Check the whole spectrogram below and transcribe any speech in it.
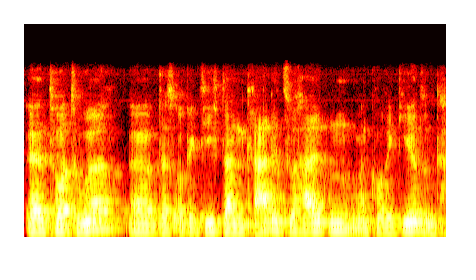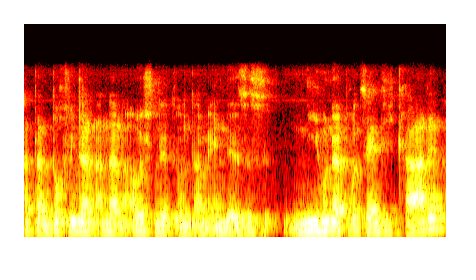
äh, Tortur, äh, das Objektiv dann gerade zu halten. Man korrigiert und hat dann doch wieder einen anderen Ausschnitt und am Ende ist es nie hundertprozentig gerade.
